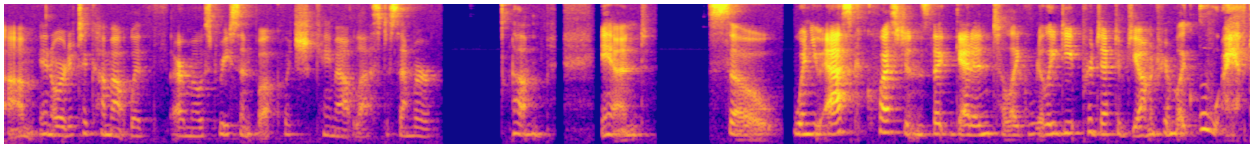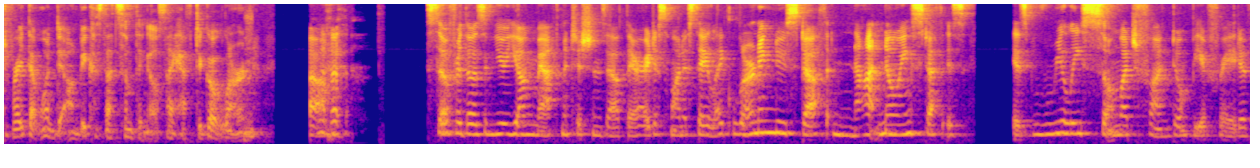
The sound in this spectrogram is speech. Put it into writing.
um, in order to come out with our most recent book, which came out last December. Um, and so when you ask questions that get into like really deep projective geometry, I'm like, ooh, I have to write that one down because that's something else I have to go learn. Um, so for those of you young mathematicians out there, I just want to say like learning new stuff and not knowing stuff is is really so much fun. Don't be afraid of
